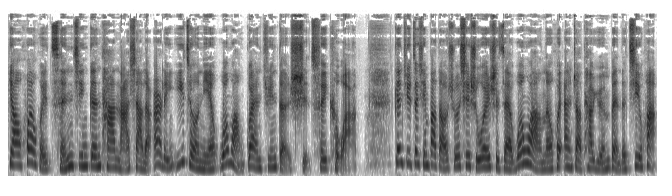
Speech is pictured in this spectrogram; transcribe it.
要换回曾经跟她拿下了二零一九年温网冠军的史崔可娃。根据最新报道说，谢淑薇是在温网呢会按照她原本的计划。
